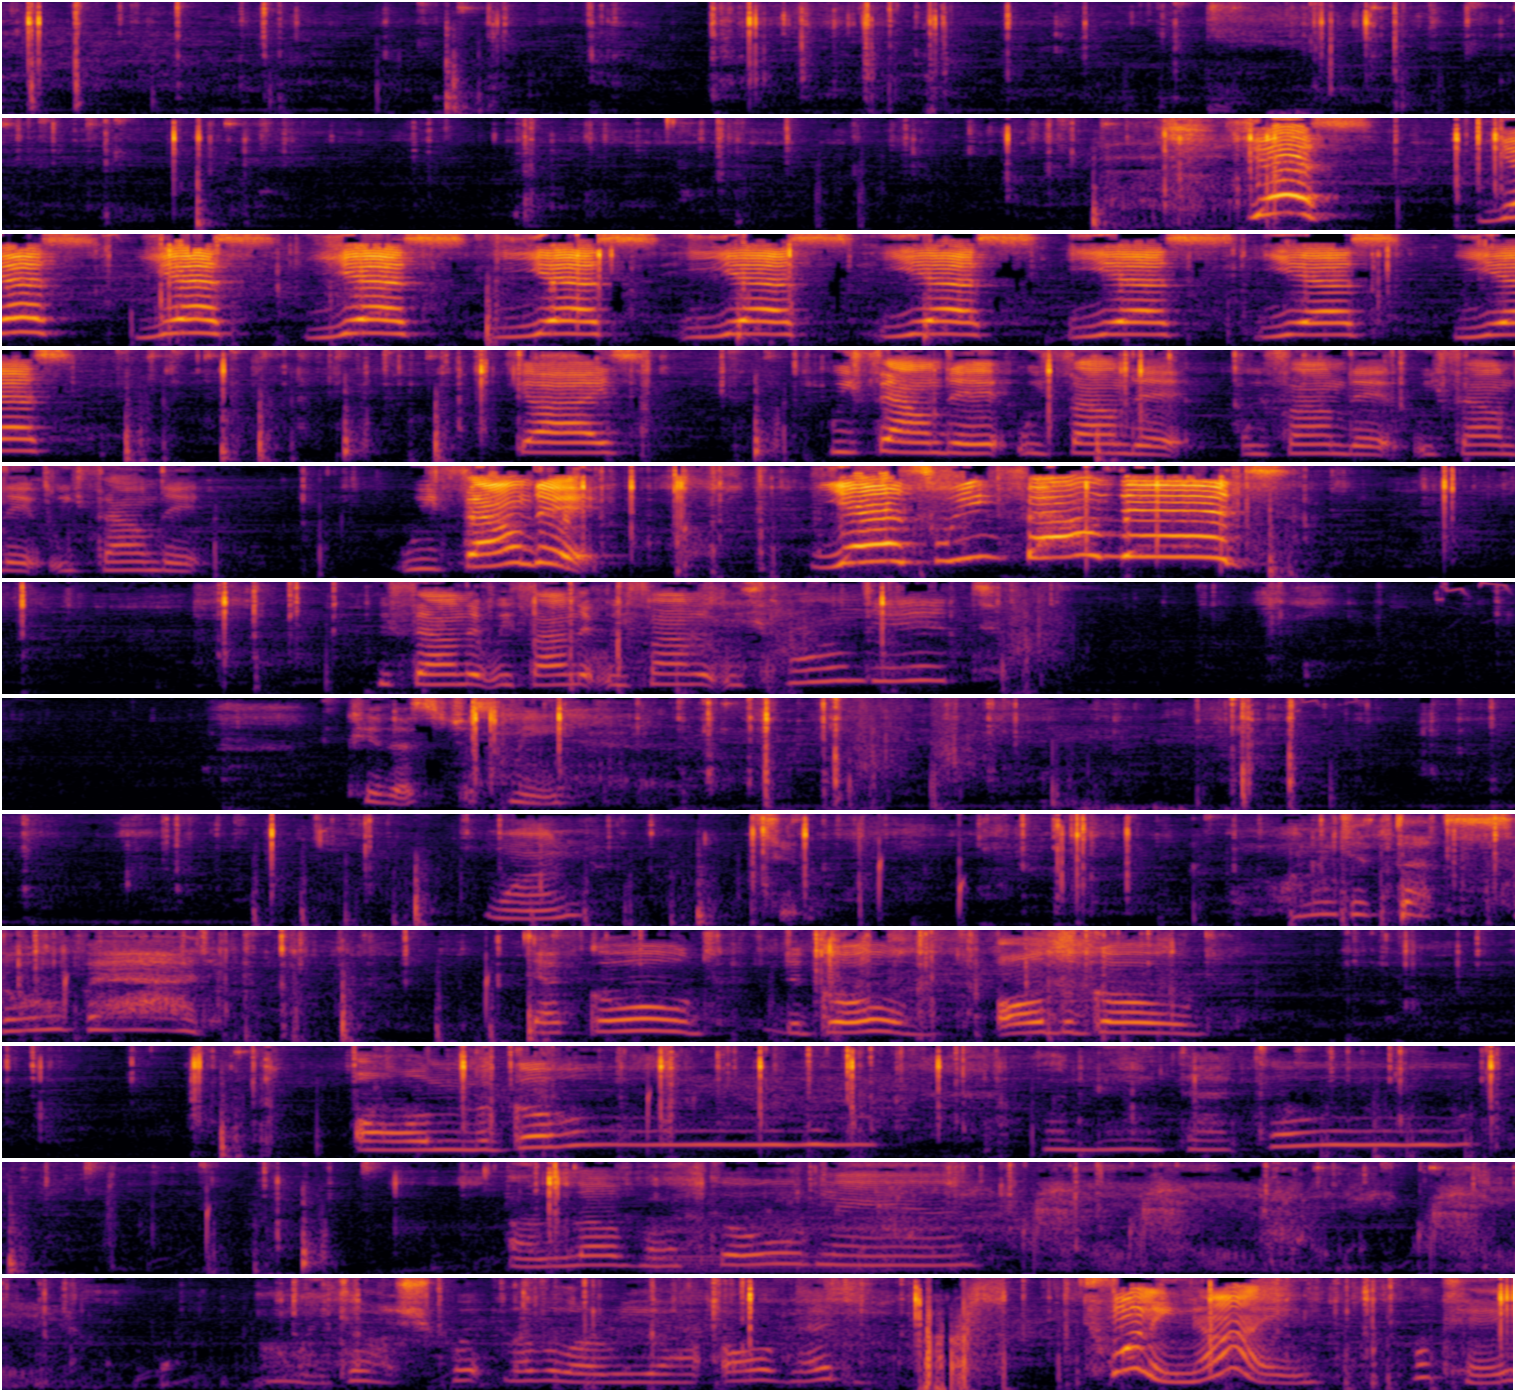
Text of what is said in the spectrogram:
Yes! Yes! Yes! Yes! Yes! Yes! Yes! Yes! Yes! Yes! Guys, we found it. We found it. We found it. We found it. We found it. We found it! Yes, we found it! We found it, we found it, we found it, we found it. Okay, that's just me. One, two. I want to get that so bad. That gold, the gold, all the gold. All the gold. I need that gold. I love my gold man. Oh my gosh, what level are we at already? 29! Okay.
